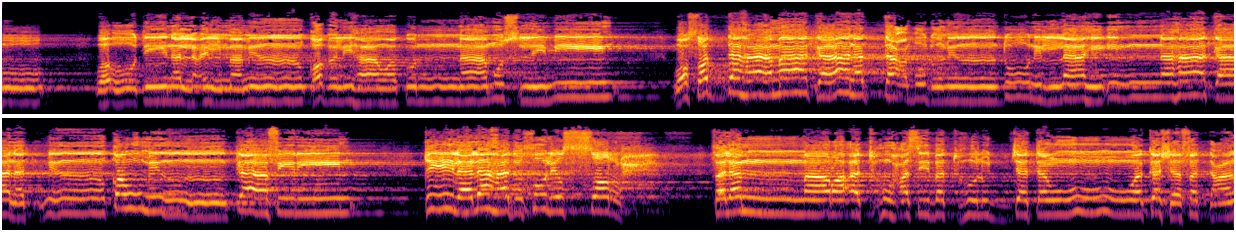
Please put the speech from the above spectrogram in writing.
هو. وأوتينا العلم من قبلها وكنا مسلمين. وصدها ما كانت تعبد من دون الله إنها كانت من قوم كافرين. قيل لها ادخل الصرح. فلما رأته حسبته لجة وكشفت عن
